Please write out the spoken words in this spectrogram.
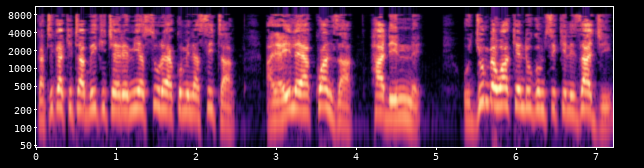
katika kitabu hiki cha yeremia sura ya 16 aya ile ya kwanza hadi 4 ujumbe wake ndugu msikilizaji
